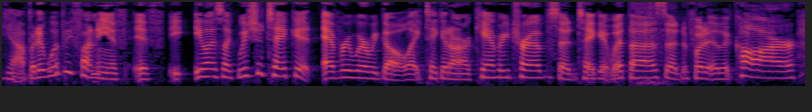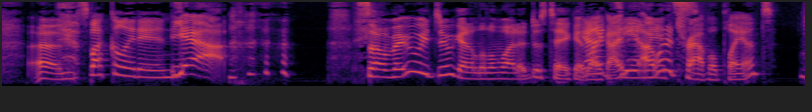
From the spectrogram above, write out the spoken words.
Yeah, but it would be funny if if Eli's like, we should take it everywhere we go. Like take it on our camping trips and take it with us and put it in the car. And Buckle it in. Yeah. So maybe we do get a little one and just take it. God like I, damn I want a travel plant.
